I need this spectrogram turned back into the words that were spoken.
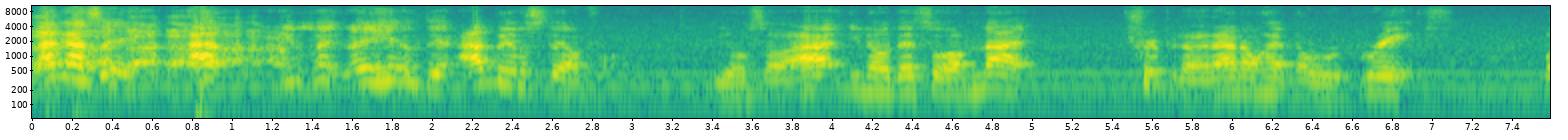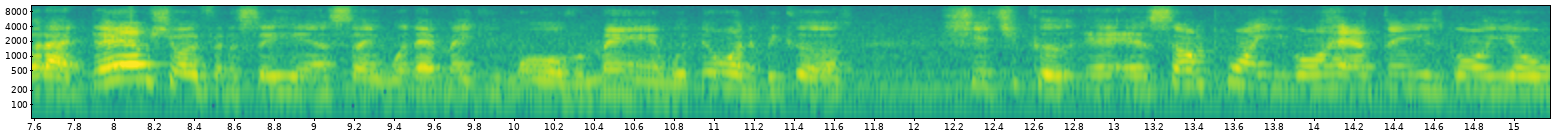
like I said, I, you- like- like, here's the, I've been a stepfather. You know, so I, you know, that's so I'm not tripping on it. I don't have no regrets. But I damn sure ain't finna sit here and say, well, that make you more of a man with doing it because shit, you could, at, at some point, you're gonna have things go in your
